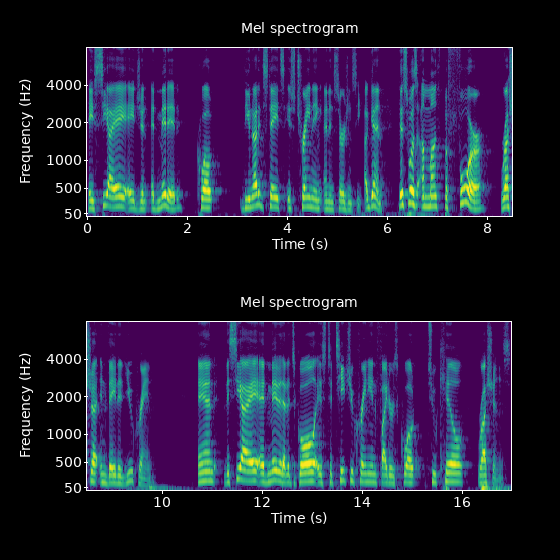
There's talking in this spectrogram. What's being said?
A CIA agent admitted, quote, the United States is training an insurgency. Again, this was a month before Russia invaded Ukraine. And the CIA admitted that its goal is to teach Ukrainian fighters, quote, to kill Russians.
